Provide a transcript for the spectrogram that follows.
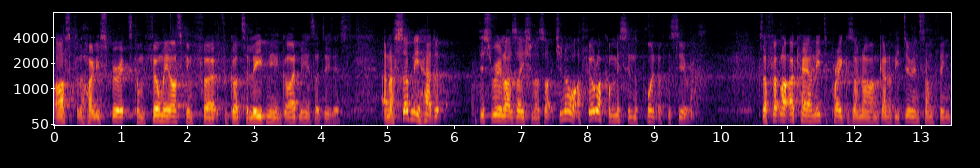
ask for the Holy Spirit to come fill me, asking for, for God to lead me and guide me as I do this. And I suddenly had this realization. I was like, do you know what? I feel like I'm missing the point of the series. Because I felt like, okay, I need to pray because I know I'm going to be doing something.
